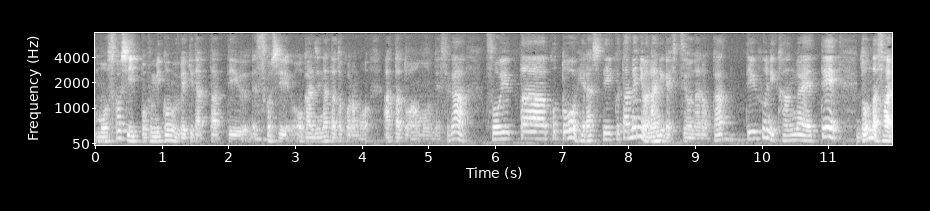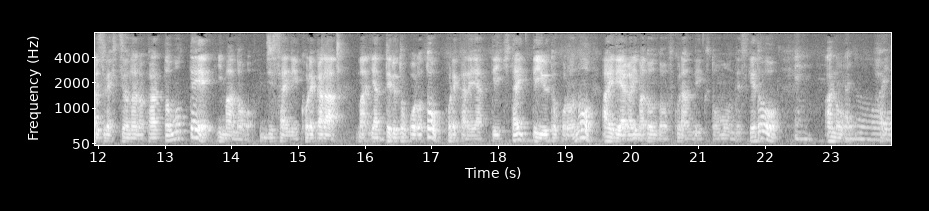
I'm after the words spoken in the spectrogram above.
うん。もう少し一歩踏み込むべきだったっていう少しお感じになったところもあったとは思うんですがそういったことを減らしていくためには何が必要なのかっていうふうに考えてどんなサービスが必要なのかと思って今の実際にこれから、まあ、やってるところとこれからやっていきたいっていうところのアイデアが今どんどん膨らんでいくと思うんですけどええ。あのあのーはい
